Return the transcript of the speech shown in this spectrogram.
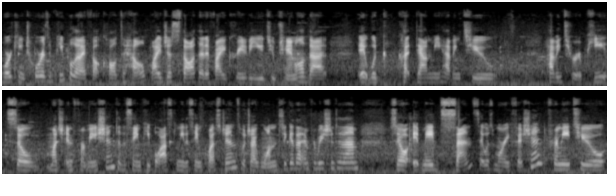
working towards and people that I felt called to help. I just thought that if I created a YouTube channel that it would cut down me having to having to repeat so much information to the same people asking me the same questions, which I wanted to get that information to them. So it made sense, it was more efficient for me to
